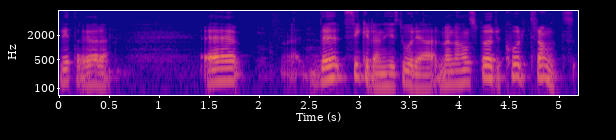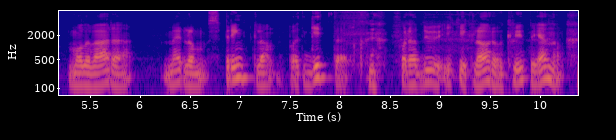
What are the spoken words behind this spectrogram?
lite å gjøre. Eh, det er sikkert en historie her, men han spør hvor trangt må det være mellom sprinklene på et gitter for at du ikke klarer å krype gjennom?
